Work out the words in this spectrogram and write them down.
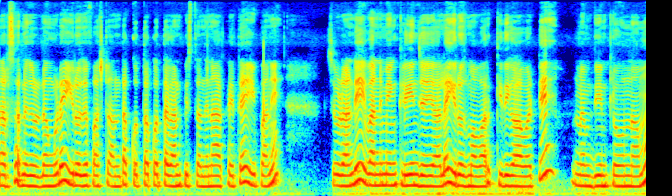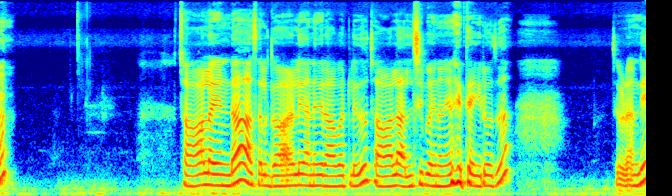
నర్సరీని చూడడం కూడా ఈరోజే ఫస్ట్. అంతా కొత్త కొత్తగా అనిపిస్తుంది నాకైతే ఈ పని. చూడండి ఇవన్నీ మేము క్లీన్ చేయాలి. ఈరోజు మా వర్క్ ఇది కాబట్టి మేము దీంట్లో ఉన్నాము. చాలా ఎండ అసలు గాలి అనేది రావట్లేదు. చాలా అలసిపోయినా నేనైతే ఈరోజు. చూడండి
